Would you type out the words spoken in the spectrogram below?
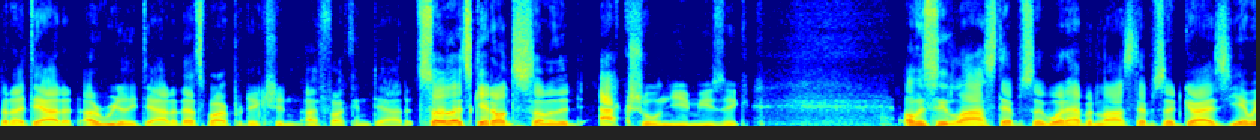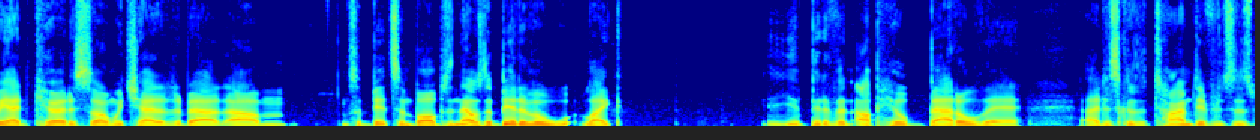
but I doubt it. I really doubt it. That's my prediction. I fucking doubt it. So let's get on to some of the actual new music. Obviously, last episode, what happened last episode, guys? Yeah, we had Curtis on. We chatted about um, some bits and bobs, and that was a bit of a like a bit of an uphill battle there uh, just because of time differences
